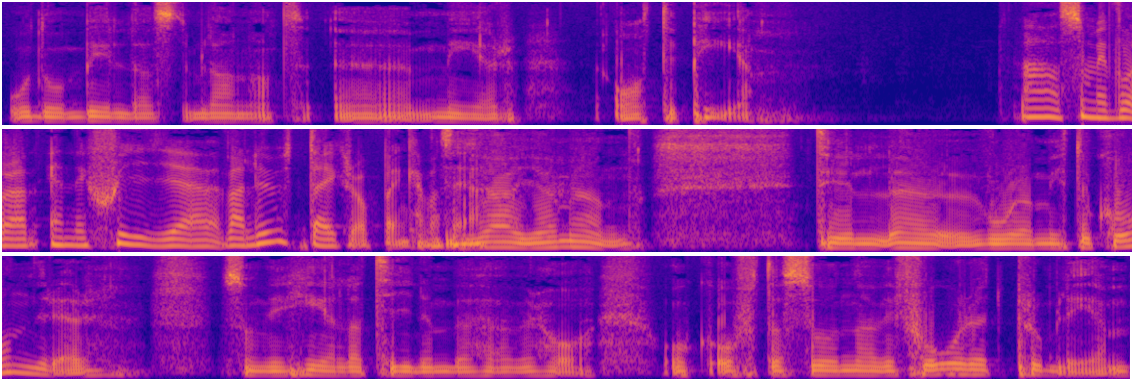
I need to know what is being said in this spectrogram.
och då bildas det bland annat eh, mer ATP. Ah, som är vår energivaluta i kroppen kan man säga. Jajamän. Till eh, våra mitokondrier som vi hela tiden behöver ha. Och ofta så när vi får ett problem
